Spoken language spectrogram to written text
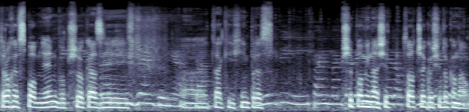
trochę wspomnień, bo przy okazji a, takich imprez przypomina się to, czego się dokonało.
